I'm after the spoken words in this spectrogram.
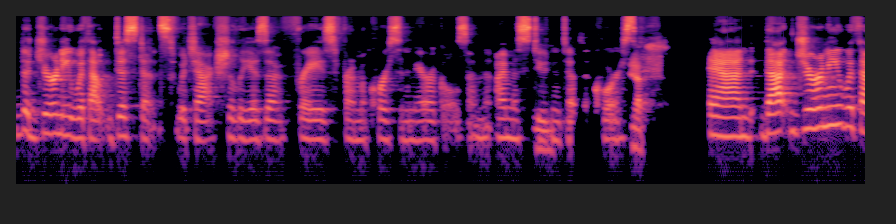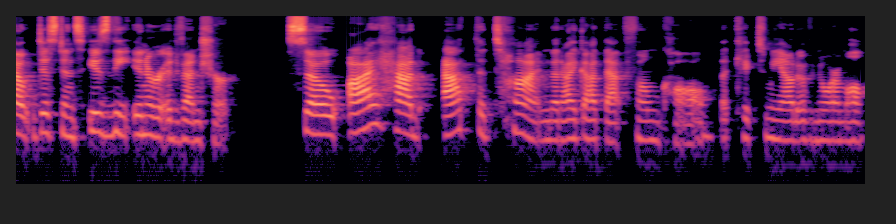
the journey without distance, which actually is a phrase from A Course in Miracles. I'm, I'm a mm. student mm. of the course. Yes. And that journey without distance is the inner adventure. So I had at the time that I got that phone call that kicked me out of normal,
